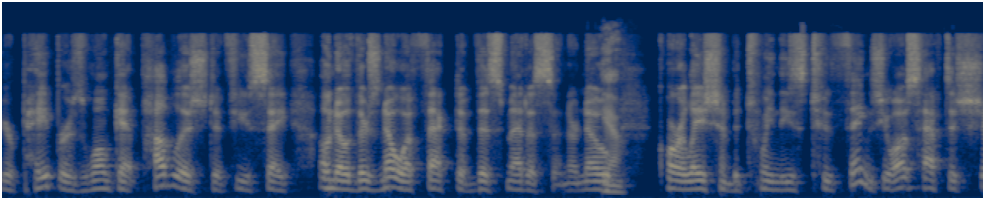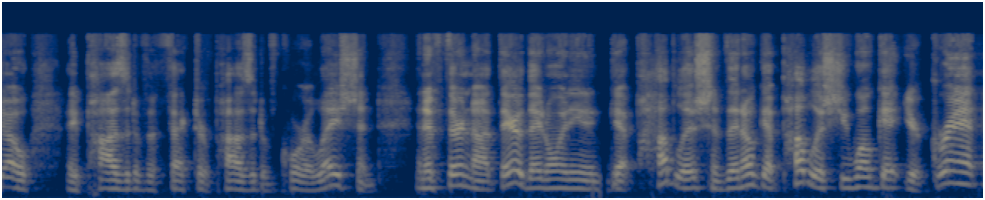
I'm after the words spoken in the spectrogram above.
your papers won't get published if you say oh no there's no effect of this medicine or no yeah. correlation between these two things you always have to show a positive effect or positive correlation and if they're not there they don't even get published if they don't get published you won't get your grant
